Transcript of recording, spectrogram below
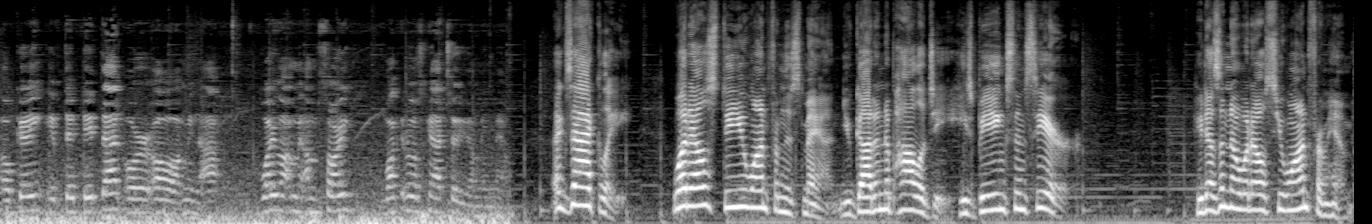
Okay, if they did that, or oh, I mean, do you, I mean, I'm sorry. What else can I tell you? I mean, ma'am. Exactly. What else do you want from this man? You got an apology. He's being sincere. He doesn't know what else you want from him.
